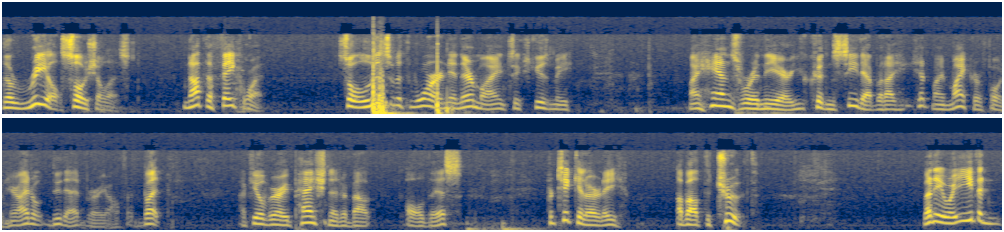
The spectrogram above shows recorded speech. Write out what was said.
the real socialist, not the fake one. So Elizabeth Warren, in their minds, excuse me, my hands were in the air. You couldn't see that, but I hit my microphone here. I don't do that very often. But I feel very passionate about all this, particularly about the truth. But anyway, even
